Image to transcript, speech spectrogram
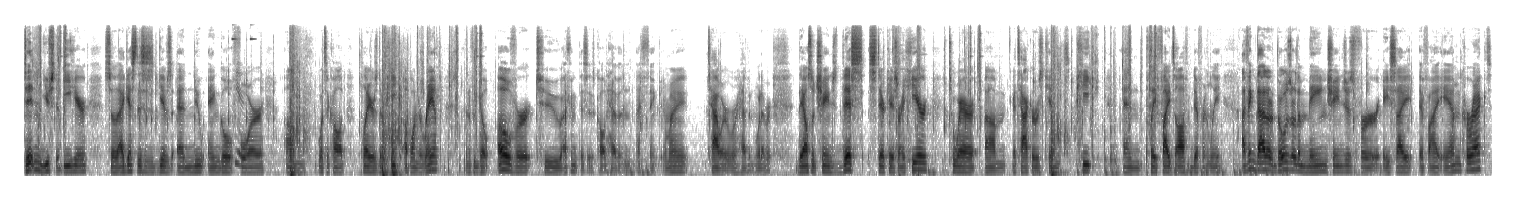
didn't used to be here. So I guess this is, gives a new angle for um, what's it called players to peek up on the ramp. And if we go over to i think this is called heaven i think. Am i tower or heaven whatever. They also changed this staircase right here to where um, attackers can peek and play fights off differently. I think that are those are the main changes for a site if i am correct.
